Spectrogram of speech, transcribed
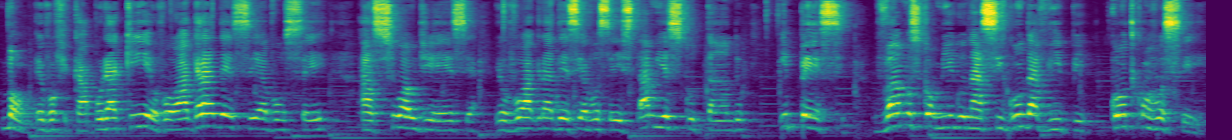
Bom, eu vou ficar por aqui, eu vou agradecer a você, a sua audiência, eu vou agradecer a você estar me escutando e pense, vamos comigo na segunda VIP. Conto com você.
